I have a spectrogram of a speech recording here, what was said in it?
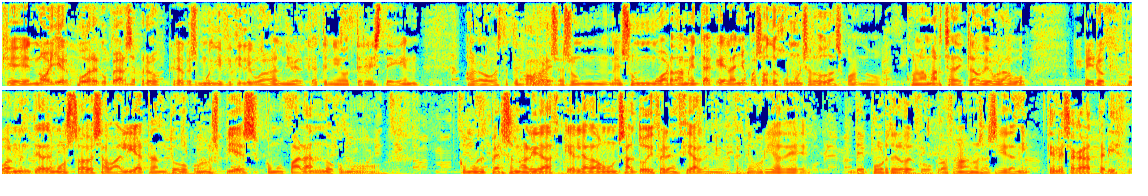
que Neuer puede recuperarse, pero creo que es muy difícil igualar el nivel que ha tenido Ter Stegen a lo largo de esta temporada. Hombre. O sea, es un, es un guardameta que el año pasado dejó muchas dudas cuando, con la marcha de Claudio Bravo, pero que actualmente ha demostrado esa valía tanto con los pies como parando, como, como de personalidad que le ha dado un salto diferencial en la categoría de, de portero del fútbol Barcelona. ¿No es así, Dani? tiene esa, caracteriz-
